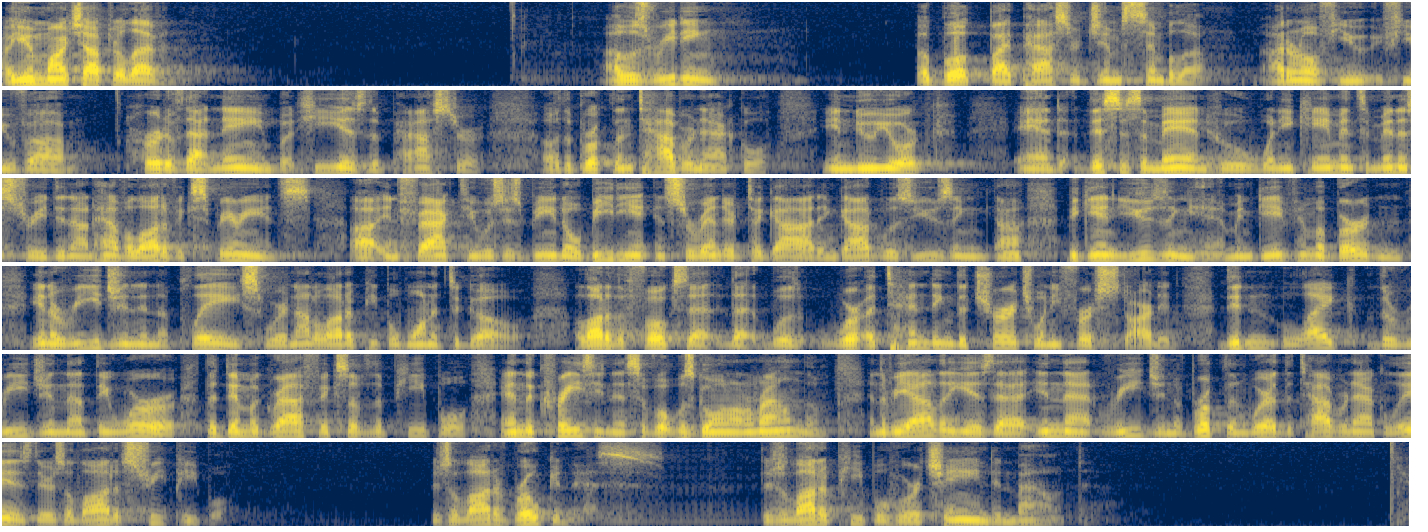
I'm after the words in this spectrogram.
Are you in Mark chapter 11? I was reading a book by Pastor Jim Cymbala. I don't know if, you, if you've uh, heard of that name, but he is the pastor of the Brooklyn Tabernacle in New York. And this is a man who, when he came into ministry, did not have a lot of experience uh, in fact, he was just being obedient and surrendered to God, and God was using, uh, began using him and gave him a burden in a region, in a place where not a lot of people wanted to go. A lot of the folks that, that was, were attending the church when he first started didn't like the region that they were, the demographics of the people, and the craziness of what was going on around them. And the reality is that in that region of Brooklyn, where the tabernacle is, there's a lot of street people. There's a lot of brokenness. There's a lot of people who are chained and bound.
